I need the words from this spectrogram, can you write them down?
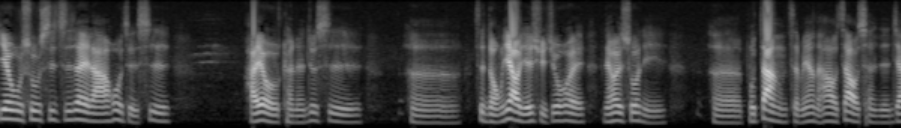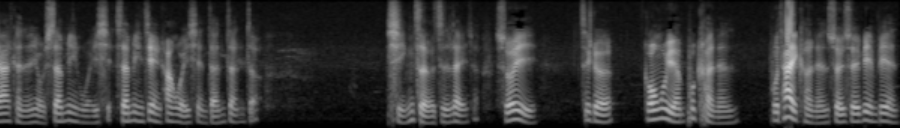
业务疏失之类啦，或者是还有可能就是，嗯，这农药也许就会，你会说你呃不当怎么样，然后造成人家可能有生命危险、生命健康危险等等的刑责之类的。所以这个公务员不可能。不太可能随随便便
